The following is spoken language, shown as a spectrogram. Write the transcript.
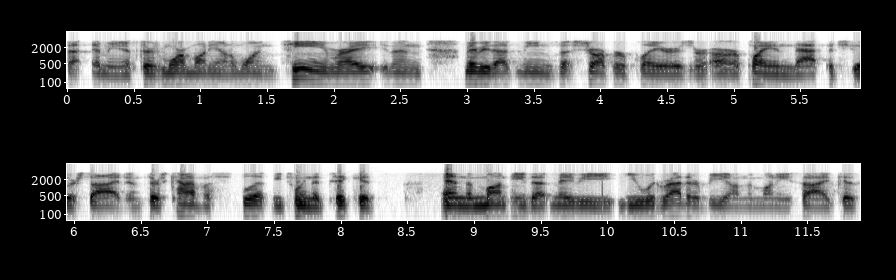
that I mean, if there's more money on one team, right, then maybe that means that sharper players are, are playing that particular side, and if there's kind of a split between the tickets and the money, that maybe you would rather be on the money side because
